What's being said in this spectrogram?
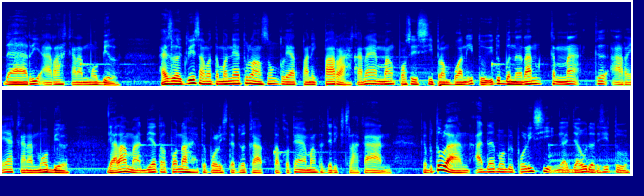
dari arah kanan mobil. Hazel Grey sama temennya itu langsung keliat panik parah karena emang posisi perempuan itu itu beneran kena ke area kanan mobil. Gak lama dia telepon nah itu polisi terdekat, takutnya emang terjadi kecelakaan. Kebetulan ada mobil polisi nggak jauh dari situ.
